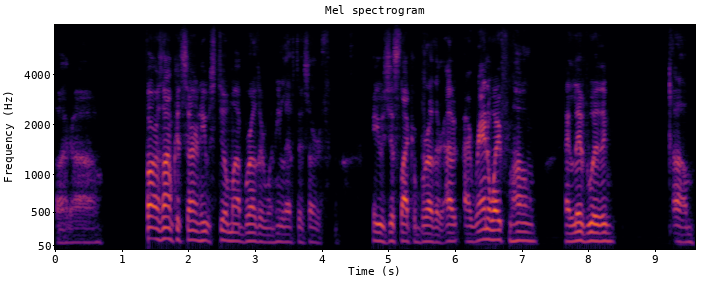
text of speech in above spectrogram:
But uh, as far as I'm concerned, he was still my brother when he left this earth. He was just like a brother. I, I ran away from home. I lived with him um,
